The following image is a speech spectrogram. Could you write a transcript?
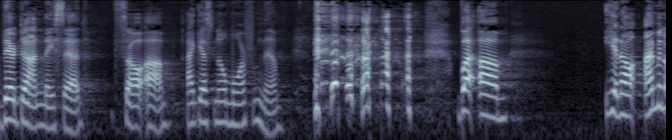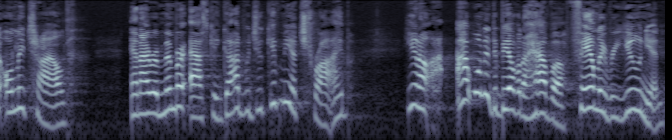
They're done, they said. So um, I guess no more from them. but, um, you know, I'm an only child, and I remember asking, God, would you give me a tribe? You know, I, I wanted to be able to have a family reunion.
